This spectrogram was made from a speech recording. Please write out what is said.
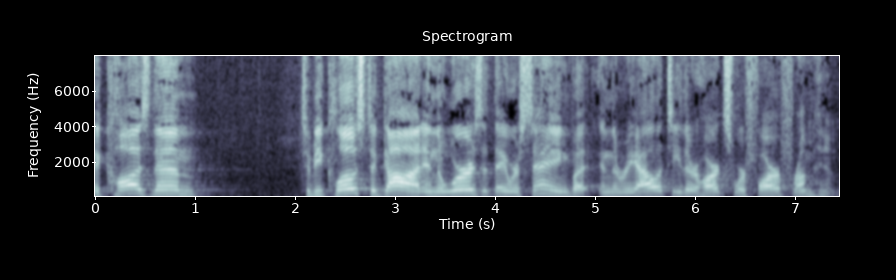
It caused them to be close to God in the words that they were saying, but in the reality, their hearts were far from Him.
